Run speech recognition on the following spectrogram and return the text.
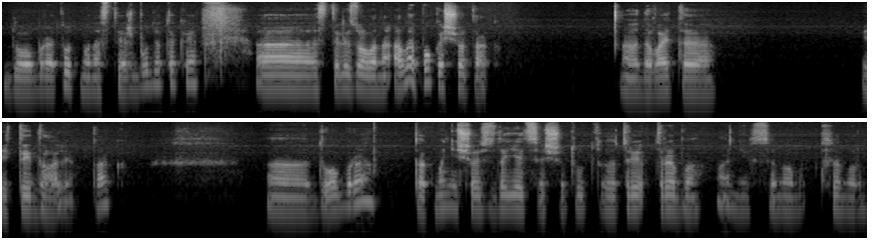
Добре, тут у нас теж буде таке е, стилізоване, але поки що так. Давайте йти далі. Так? Добре. Так, мені щось здається, що тут е, треба. А, ні, все норм. Все норм.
